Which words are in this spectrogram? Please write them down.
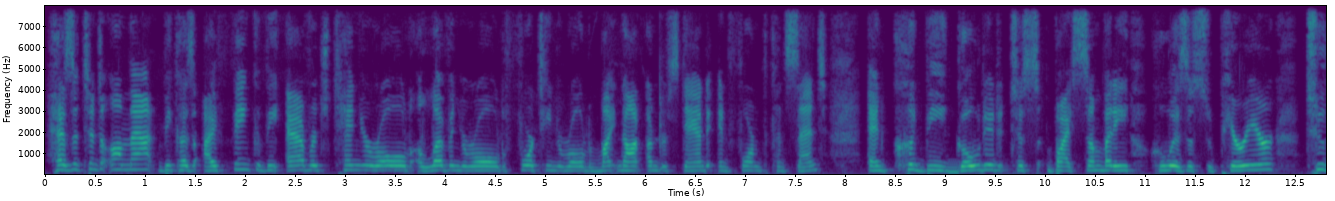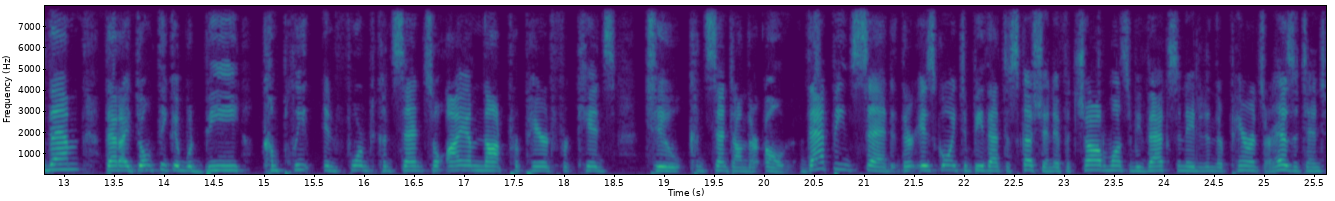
hesitant on that because I think the average 10 year old, 11 year old, 14 year old might not understand informed consent and could be goaded to by somebody who is a superior to them that I don't think it would be complete informed consent. So I am not prepared for kids to consent on their own. That being said, there is going to be that discussion. If a child wants to be vaccinated and their parents are hesitant,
